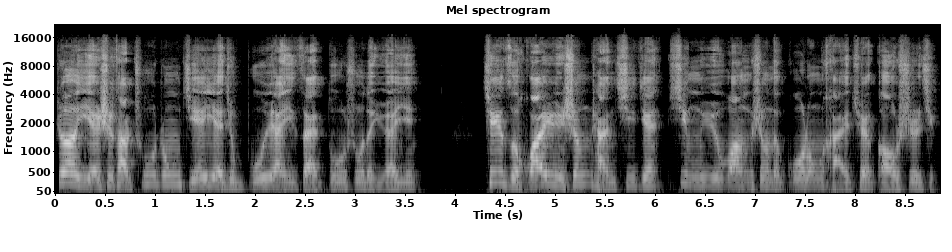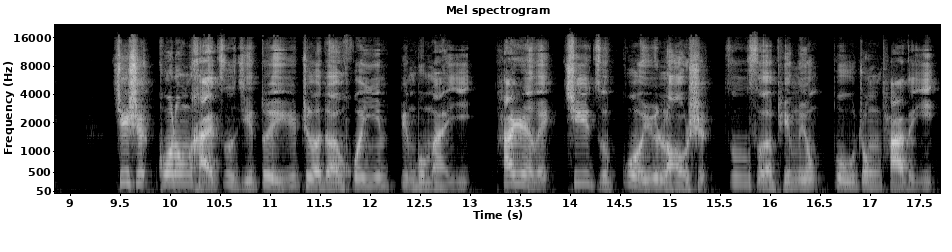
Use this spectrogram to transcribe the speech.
这也是他初中结业就不愿意再读书的原因。妻子怀孕生产期间，性欲旺盛的郭龙海却搞事情。其实郭龙海自己对于这段婚姻并不满意，他认为妻子过于老实、姿色平庸，不中他的意。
